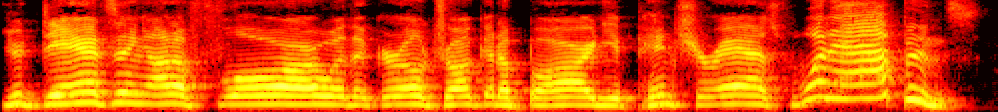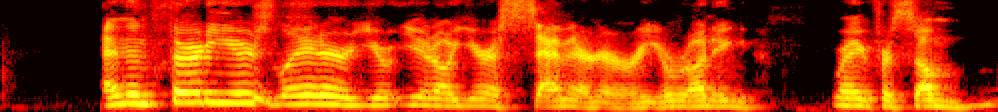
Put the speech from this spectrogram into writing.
You're dancing on a floor with a girl drunk at a bar, and you pinch her ass. What happens? And then 30 years later, you're you know you're a senator, or you're running running for some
